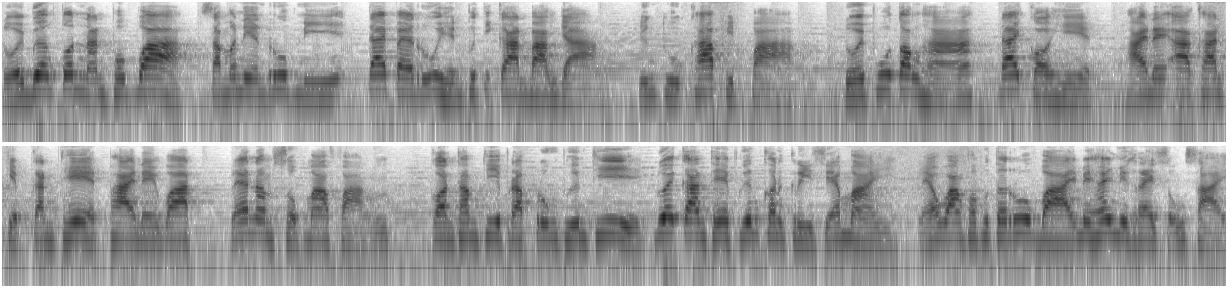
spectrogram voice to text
โดยเบื้องต้นนั้นพบว่าสามเณรรูปนี้ได้ไปรู้เห็นพฤติการบางอย่าง จึงถูกฆ่าปิดปาก โดยผู้ต้องหาได้ก่อเหตุ ภายในอาคารเก็บกันเทศภายในวัด และนำศพมาฝังก่อนทำทีปรับปรุงพื้นที่ด้วยการเทพื้นคอนกรีตเสียใหม่ แล้ววางพระพุทธรูปไว้ไม่ให้มีใครสงสัย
